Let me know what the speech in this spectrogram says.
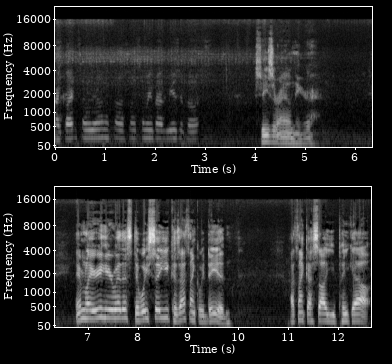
Like there. I thought I saw something about the music box. She's around here. Emily, are you here with us? Did we see you? Because I think we did. I think I saw you peek out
